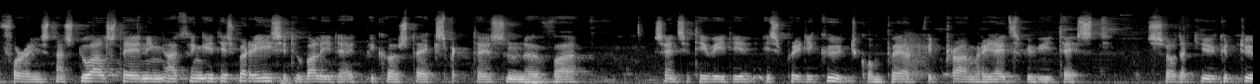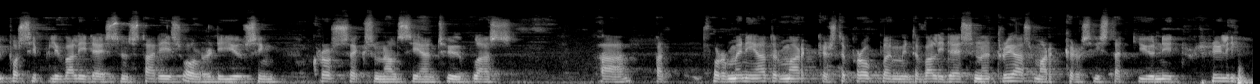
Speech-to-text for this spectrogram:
For instance, dual staining. I think it is very easy to validate because the expectation of uh, sensitivity is pretty good compared with primary HPV test, so that you could do possibly validation studies already using cross-sectional CIN2 plus. Uh, but for many other markers, the problem with the validation of triage markers is that you need really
